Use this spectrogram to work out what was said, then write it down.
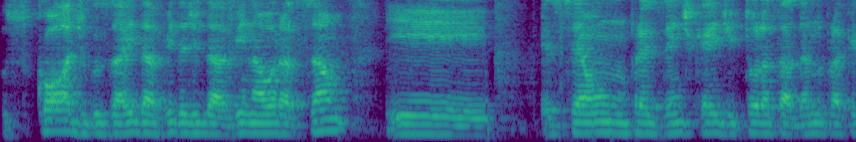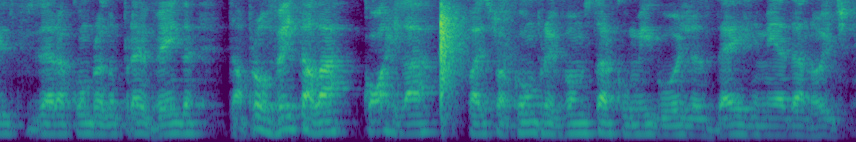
os códigos aí da vida de Davi na oração. E esse é um presente que a editora tá dando para aqueles que fizeram a compra no pré-venda. Então aproveita lá, corre lá, faz sua compra e vamos estar comigo hoje às 10 e meia da noite,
